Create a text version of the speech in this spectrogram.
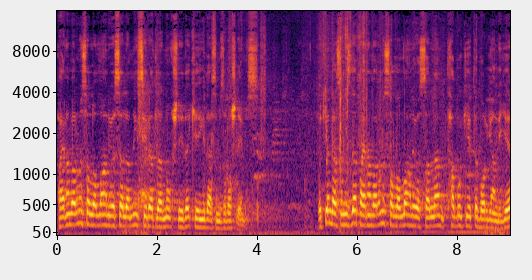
payg'ambarimiz sollallohu alayhi vasallamning siyratlarini o'qishlikda keyingi darsimizni boshlaymiz. O'tgan darsimizda payg'ambarimiz sollallohu alayhi vasallam tabukka yetib borganligi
